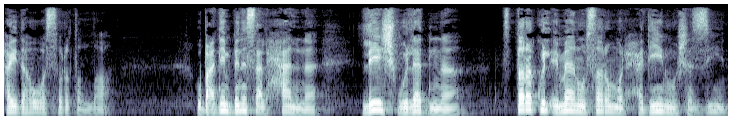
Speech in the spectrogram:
هيدا هو صورة الله. وبعدين بنسأل حالنا ليش ولادنا تركوا الإيمان وصاروا ملحدين وشاذين؟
